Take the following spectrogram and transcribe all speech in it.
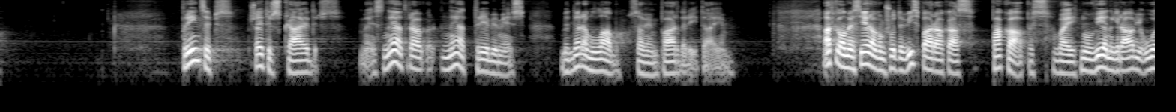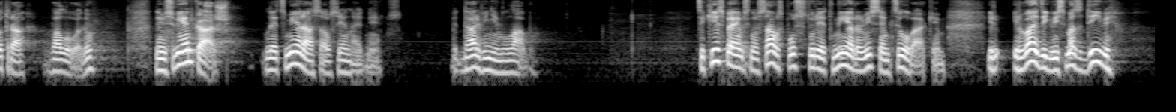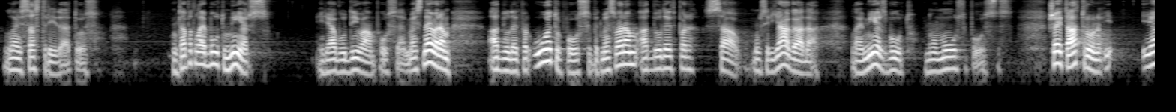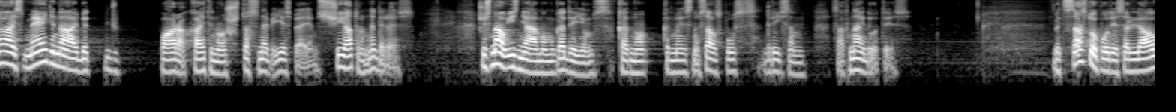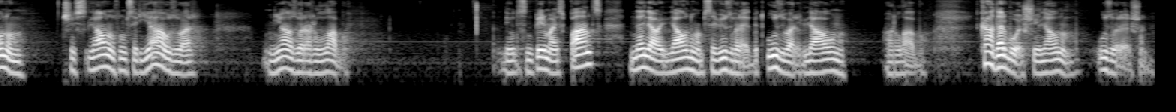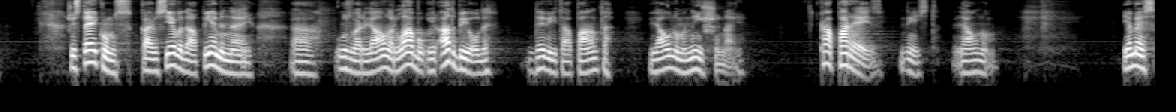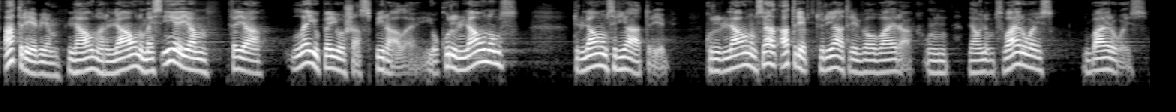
Princips šeit ir skaidrs. Mēs neatriebamies, bet darām labu saviem pārdarītājiem. Atkal mēs ieraugam šo vispārākās pakāpes vai no viena grāvja otrā valodu. Nevis vienkārši liec mierā savus ienaidniekus, bet dari viņiem labu. Cik iespējams no savas puses turiet mieru ar visiem cilvēkiem. Ir, ir vajadzīgi vismaz divi, lai sastrīdētos. Un tāpat, lai būtu miers, ir jābūt divām pusēm. Mēs nevaram atbildēt par otru pusi, bet mēs varam atbildēt par savu. Mums ir jāgādā, lai miers būtu no mūsu puses. Šeit atruna, jā, es mēģināju, bet viņš pārāk kaitinošs, tas nebija iespējams. Šī atruna nederēs. Šis nav izņēmuma gadījums, kad, no, kad mēs no savas puses drīkstam sākt naidoties. Bet sastopoties ar ļaunumu, šis ļaunums mums ir jāuzvar un jāuzvar ar labu. 21. pāns neļauj ļaunumam sevi uzvarēt, bet uzvar ļaunu ar labu. Kā darbojas šī ļaunuma uzvarēšana? Šis teikums, kā jau es ievadā pieminēju, uzvar ļaunu ar labu, ir atbilde 9. panta ļaunuma nīšanai. Kā pareizi nīst ļaunumu? ja mēs atriebjam ļaunu ar ļaunu, mēs ieejam tajā lejupējošā spirālē. Jo kur ir ļaunums, tur ļaunums ir jāatrieb. Kur ir ļaunums jāatrieb, tur jāatrieb vēl vairāk. Un ļaunums vairojas vairojas.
